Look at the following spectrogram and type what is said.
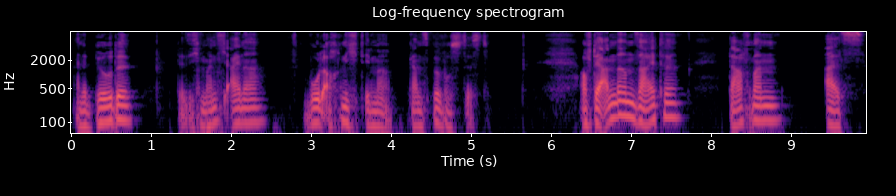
Eine Bürde, der sich manch einer wohl auch nicht immer ganz bewusst ist. Auf der anderen Seite darf man als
